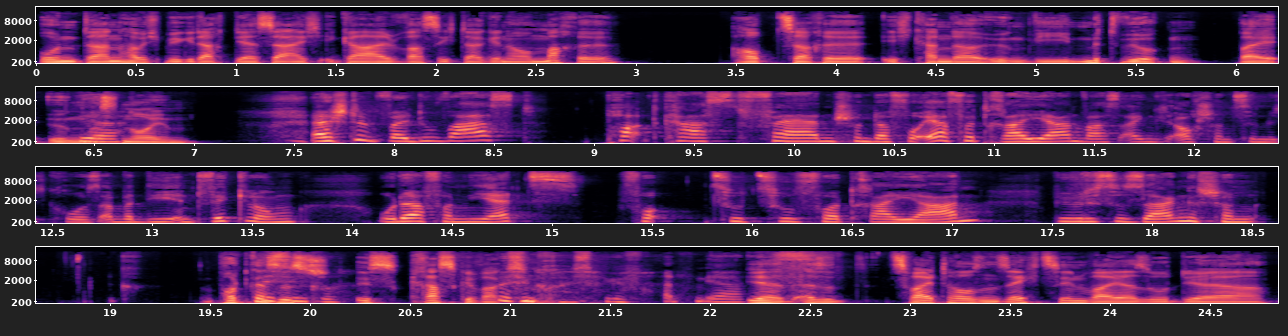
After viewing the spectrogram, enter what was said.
Und dann habe ich mir gedacht, ja, ist ja eigentlich egal, was ich da genau mache. Hauptsache, ich kann da irgendwie mitwirken bei irgendwas ja. Neuem. Ja, stimmt, weil du warst Podcast-Fan schon davor. Ja, vor drei Jahren war es eigentlich auch schon ziemlich groß. Aber die Entwicklung oder von jetzt vor, zu, zu vor drei Jahren, wie würdest du sagen, ist schon Podcast ist, ist krass gewachsen. Bisschen größer geworden, ja. Ja, also 2016 war ja so der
